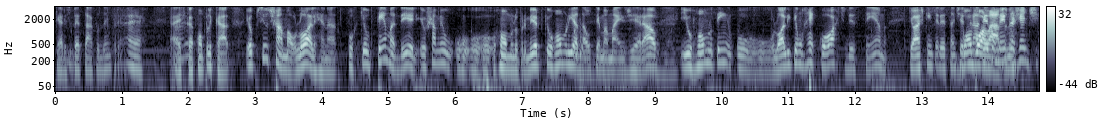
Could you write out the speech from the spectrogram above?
Que era espetáculo da imprensa. É. Aí fica complicado. Eu preciso chamar o Loli, Renato, porque o tema dele, eu chamei o, o, o- Rômulo primeiro, porque o Rômulo ia dar o tema mais geral, e o Rômulo tem, o, o Loli tem um recorte desse tema, que eu acho que é interessante ele Bom trazer bolado, também pra né? gente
